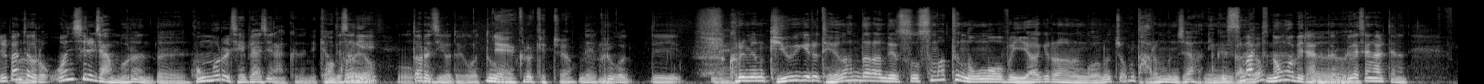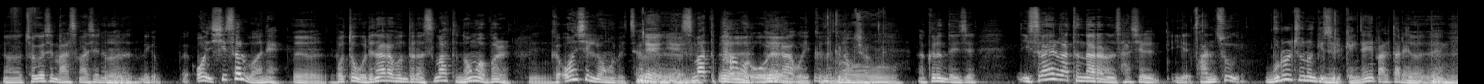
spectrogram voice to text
일반적으로 어. 온실 작물은 네. 곡물을 재배하지는 않거든요. 경제성이 어, 어. 떨어지게 되고 또 네, 그렇겠죠. 네, 그리고 음. 네. 그러면 기후 위기를 대응한다는 데서 스마트 농업의 이야기를 하는 거는 조금 다른 문제 아닌가요? 그 스마트 농업이라는 건 네. 우리가 생각할 때는 어, 조 교수님 말씀하시는 네. 거는 시설 원예 네. 보통 우리나라 분들은 스마트 농업을 음. 그 온실 농업 있잖아요. 네, 네. 스마트 팜으로 네. 오해를 하고 있거든요. 그렇죠. 아, 그런데 이제 이스라엘 같은 나라는 사실 이게 관수 물을 주는 기술이 네. 굉장히 발달했는데 네,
